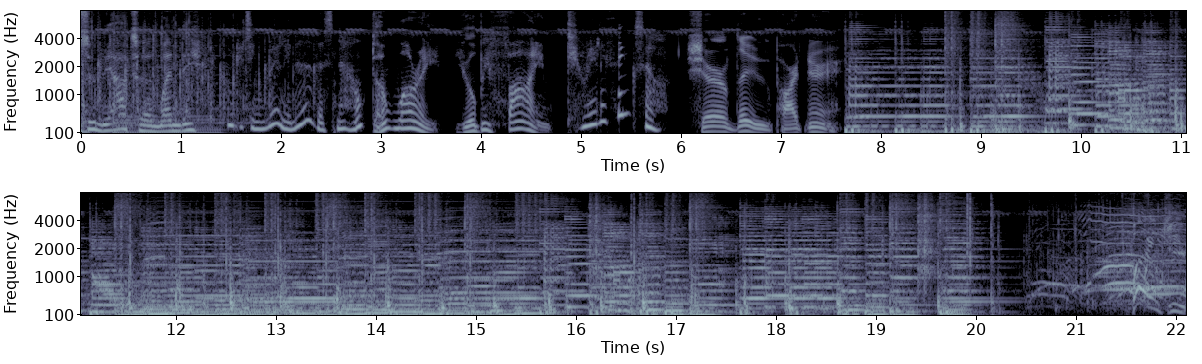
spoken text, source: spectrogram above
Soon be our turn, Wendy. I'm getting really nervous now. Don't worry, you'll be fine. Do you really think so? Sure do, partner. Thank you,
